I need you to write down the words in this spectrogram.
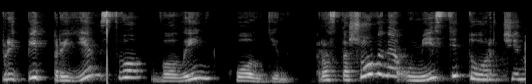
підприємство Волинь Холдінг розташоване у місті Торчин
